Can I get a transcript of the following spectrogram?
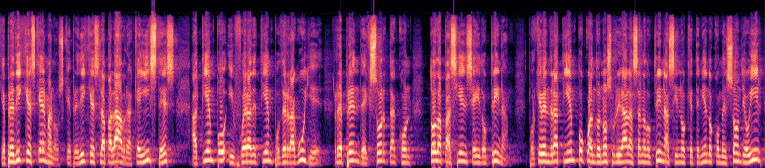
Que prediques, que hermanos, que prediques la palabra, que instes a tiempo y fuera de tiempo, derragulle, reprende, exhorta con toda paciencia y doctrina. Porque vendrá tiempo cuando no surgirá la sana doctrina, sino que teniendo comenzón de oír,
